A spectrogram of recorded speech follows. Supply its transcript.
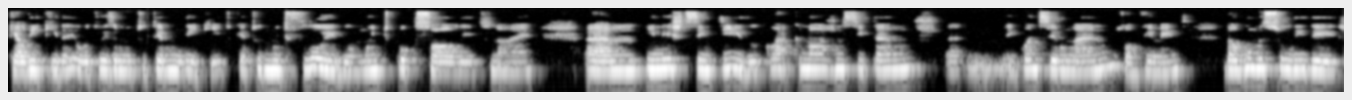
que é líquida, ele utiliza muito o termo líquido, que é tudo muito fluido, muito pouco sólido, não é? Um, e neste sentido, claro que nós necessitamos, enquanto ser humanos, obviamente, de alguma solidez,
